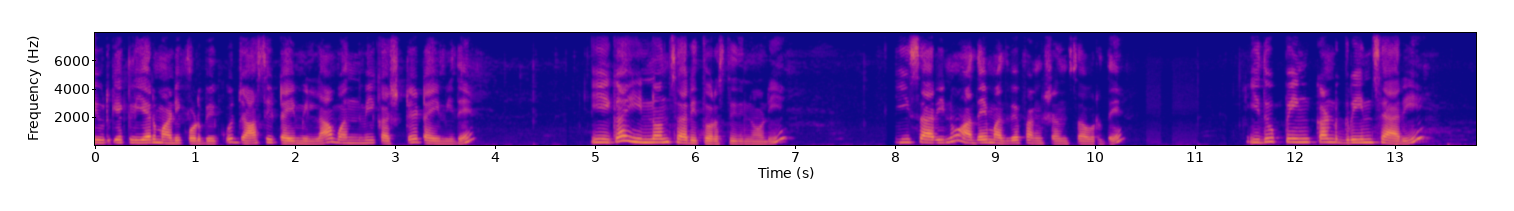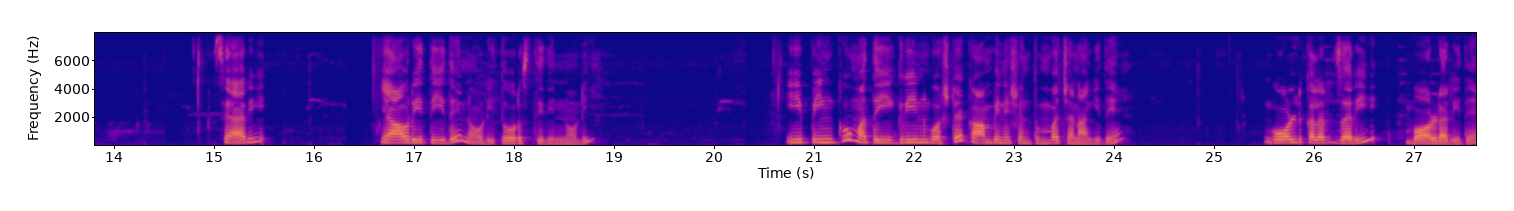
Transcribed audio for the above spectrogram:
ಇವ್ರಿಗೆ ಕ್ಲಿಯರ್ ಮಾಡಿ ಕೊಡಬೇಕು. ಜಾಸ್ತಿ ಟೈಮ್ ಇಲ್ಲ. ಒನ್ ವೀಕ್ ಅಷ್ಟೇ ಟೈಮ್ ಇದೆ. ಈಗ ಇನ್ನೊಂದು ಸ್ಯಾರಿ ತೋರಿಸ್ತಿದ್ದೀನಿ ನೋಡಿ. ಈ ಸ್ಯಾರಿನೂ ಅದೇ ಮದುವೆ ಫಂಕ್ಷನ್ಸ್ ಅವ್ರದ್ದೇ. ಇದು pink and green sari. Sari ಯಾವ ರೀತಿ ಇದೆ ನೋಡಿ ತೋರಿಸ್ತಿದ್ದೀನಿ ನೋಡಿ. ಈ ಪಿಂಕು ಮತ್ತು ಈ ಗ್ರೀನ್ಗೂ ಅಷ್ಟೇ ಕಾಂಬಿನೇಷನ್ ತುಂಬ ಚೆನ್ನಾಗಿದೆ. ಗೋಲ್ಡ್ ಕಲರ್ ಜರಿ ಬಾರ್ಡರ್ ಇದೆ.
